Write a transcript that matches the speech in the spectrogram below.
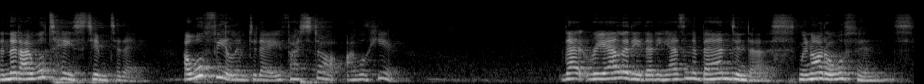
and that I will taste Him today. I will feel Him today. If I stop, I will hear. That reality that He hasn't abandoned us. We're not orphans.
